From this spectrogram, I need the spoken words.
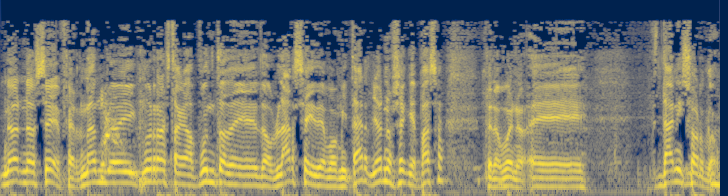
No, no sé, Fernando y Curro están a punto de doblarse y de vomitar. Yo no sé qué pasa, pero bueno. Eh, Dani Sordo.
